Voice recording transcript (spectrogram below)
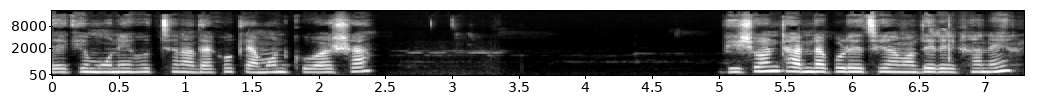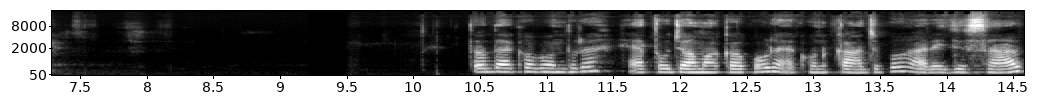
দেখে মনে হচ্ছে না, দেখো কেমন কুয়াশা। ভীষণ ঠান্ডা পড়েছে আমাদের এখানে। তো দেখো বন্ধুরা, এত জামা কাপড় এখন কাচবো আর এই যে সার্ফ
